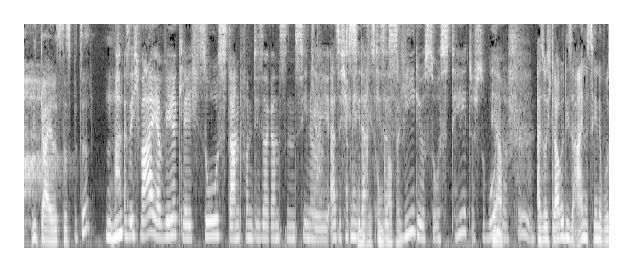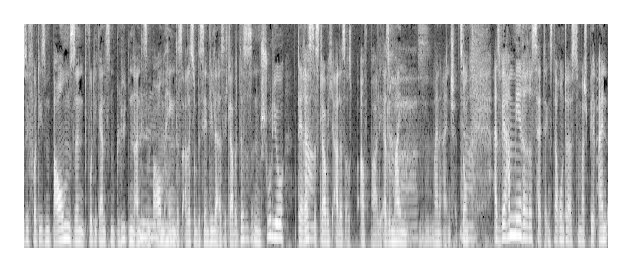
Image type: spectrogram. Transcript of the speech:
Wie geil ist das bitte? Also ich war ja wirklich so stunned von dieser ganzen Scenery. also ich habe mir Scenery gedacht, dieses. Video ist so ästhetisch, so Ja. wunderschön. Also ich glaube, diese eine Szene, wo sie vor diesem Baum sind, wo die ganzen Blüten an diesem Baum hängen, das alles so ein bisschen lila ist. Ich glaube, das ist in einem Studio. Der Rest Ah. ist, glaube ich, alles aus, auf Bali. Also mein, meine Einschätzung. Ja. Also wir haben mehrere Settings. Darunter ist zum Beispiel ein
